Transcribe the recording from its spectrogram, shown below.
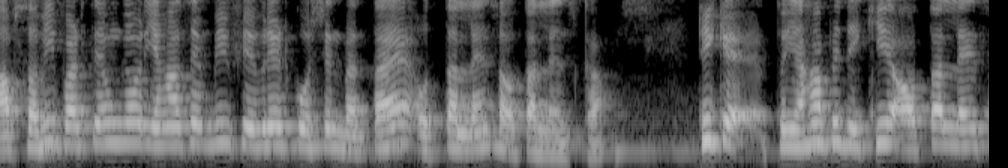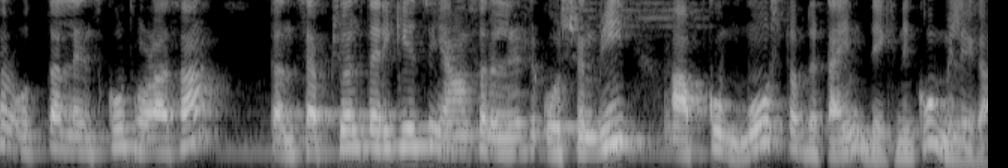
आप सभी पढ़ते होंगे और यहाँ से भी फेवरेट क्वेश्चन बनता है उत्तर लेंस अवतल लेंस का, ठीक है? तो यहाँ पे देखिए, अवतल लेंस और उत्तर लेंस को थोड़ा सा कंसेप्चुअल तरीके से यहाँ से रिलेटेड क्वेश्चन भी आपको मोस्ट ऑफ़ द टाइम देखने को मिलेगा।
